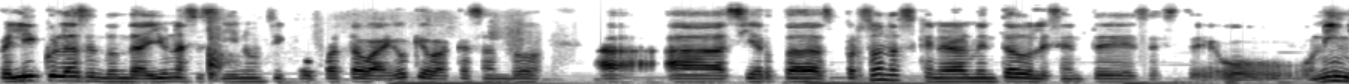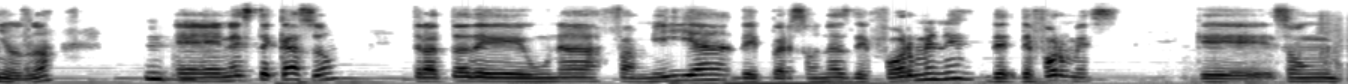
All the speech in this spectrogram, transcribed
películas en donde hay un asesino, un psicópata o algo que va cazando a, ciertas personas, generalmente adolescentes este, o, niños, ¿no? En este caso, trata de una familia de personas deformes, deformes que son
